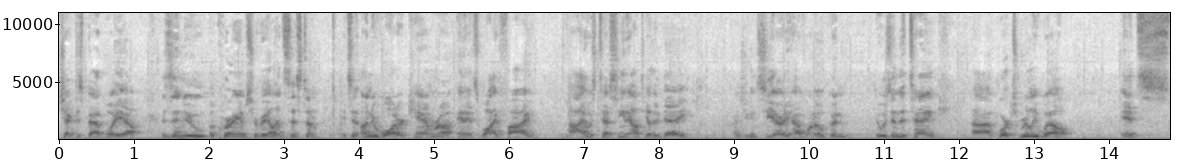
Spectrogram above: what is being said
check this bad boy out. This is a new aquarium surveillance system. It's an underwater camera and it's Wi-Fi. I was testing it out the other day. As you can see, I already have one open. It was in the tank. Uh, works really well. It's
